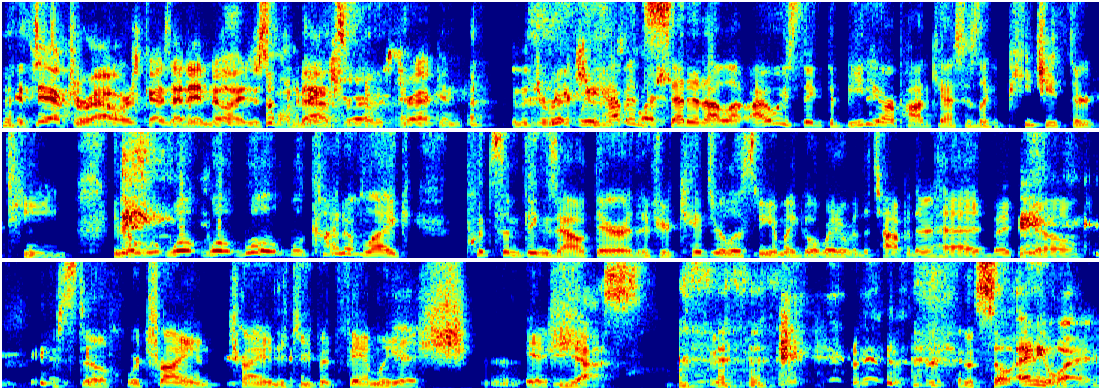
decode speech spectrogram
It's after hours, guys. I didn't know. I just wanted to make sure I was tracking to the direction. we haven't question. said it out loud. I always think the BDR podcast is like a PG thirteen. You know, we'll, we'll we'll we'll we'll kind of like put some things out there that if your kids are listening, it might go right over the top of their head. But you know, we're still we're trying trying to keep it family ish ish. yes. so anyway,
